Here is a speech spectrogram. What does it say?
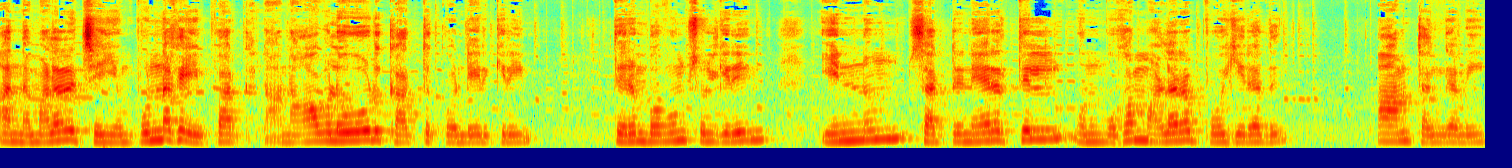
அந்த மலரச் செய்யும் புன்னகையை பார்க்க நான் ஆவலோடு காத்து கொண்டிருக்கிறேன். திரும்பவும் சொல்கிறேன் இன்னும் சற்று நேரத்தில் உன் முகம் மலரப் போகிறது. ஆம் தங்கமே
